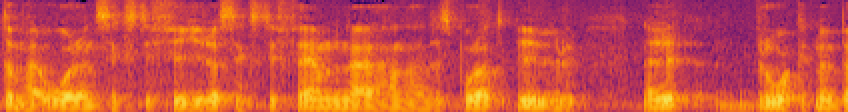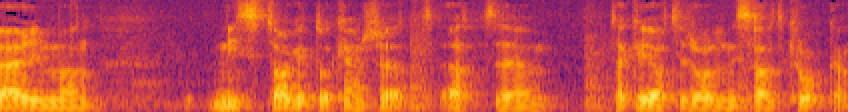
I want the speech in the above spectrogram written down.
de här åren 64-65 när han hade spårat ur. När bråket med Bergman, misstaget då kanske att, att eh, eh, tacka ja till rollen i Saltkråkan.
